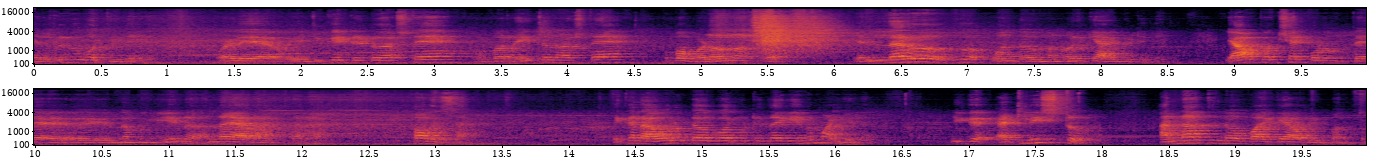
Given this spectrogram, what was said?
ಎಲ್ರಿಗೂ ಗೊತ್ತಿದೆ ಒಳ್ಳೆಯ ಎಜುಕೇಟೆಡು ಅಷ್ಟೇ, ಒಬ್ಬ ರೈತನೂ ಅಷ್ಟೇ, ಒಬ್ಬ ಬಡವನು ಅಷ್ಟೇ. ಎಲ್ಲರೂ ಒಂದು ಮನವರಿಕೆ ಆಗಿಬಿಟ್ಟಿದೆ. ಯಾವ ಪಕ್ಷ ಕೊಡುತ್ತೆ, ನಮಗೇನು ಅನ್ನ ಯಾರು ಹಾಕ್ತಾರೆ ಕಾಂಗ್ರೆಸ್ ಯಾಕಂದ್ರೆ ಅವರು ಗೌರ್ಮೆಂಟ್ ಇದ್ದಾಗ ಏನೂ ಮಾಡಲಿಲ್ಲ. ಈಗ ಅಟ್ಲೀಸ್ಟು ಅನ್ನ ತಿನ್ನೋ ಭಾಗ್ಯ ಅವ್ರಿಗೆ ಬಂತು.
